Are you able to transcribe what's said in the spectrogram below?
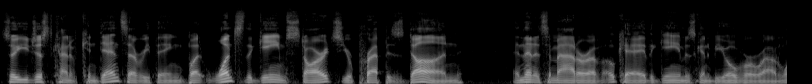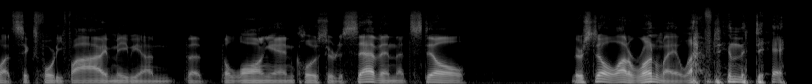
So you just kind of condense everything, but once the game starts, your prep is done and then it's a matter of okay the game is going to be over around what 6:45 maybe on the the long end closer to 7 that's still there's still a lot of runway left in the day.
